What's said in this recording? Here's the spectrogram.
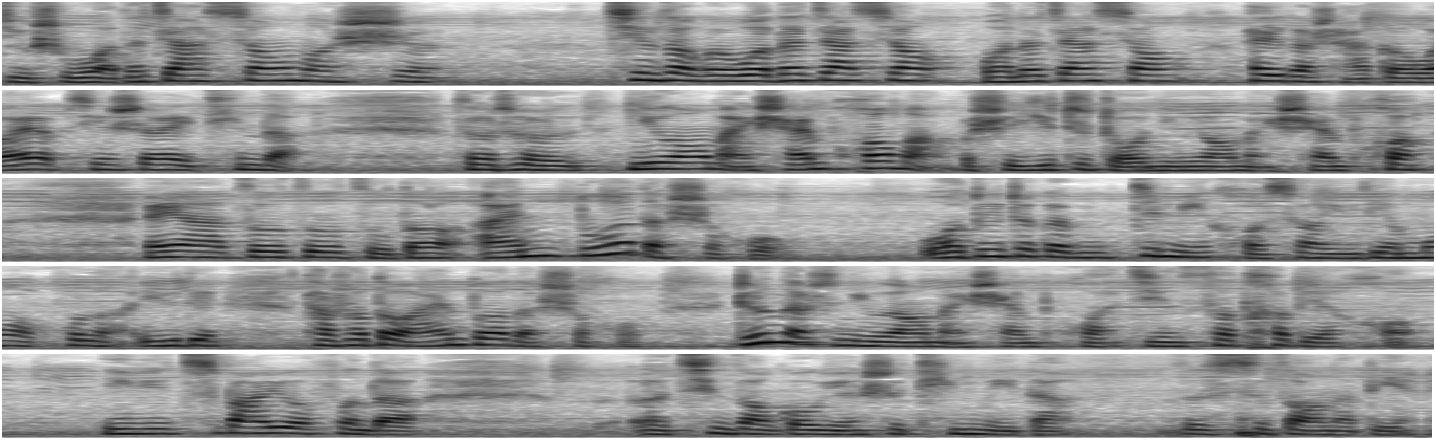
就是我的家乡嘛，是青藏高我的家乡，我的家乡，还有个啥歌，我也平时爱听的，叫做牛羊满山坡嘛，不是一直找牛羊满山坡。哎呀，走走走到安多的时候，我对这个地名好像有点模糊了，有点。他说到安多的时候，真的是牛羊满山坡，景色特别好，因为七八月份的，呃，青藏高原是挺美的，西藏那边。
